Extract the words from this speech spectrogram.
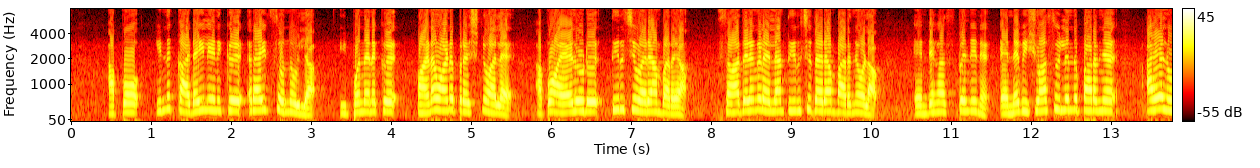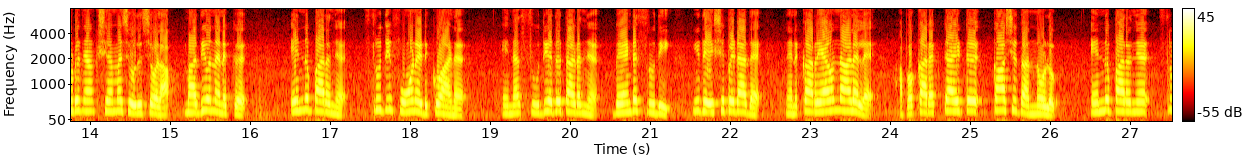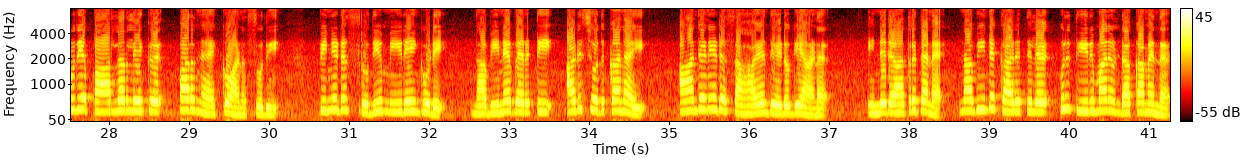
അപ്പോ ഇന്ന് കടയിൽ എനിക്ക് റൈറ്റ്സ് ഒന്നുമില്ല. ഇപ്പൊ നിനക്ക് പണമാണ് പ്രശ്നം അല്ലേ അപ്പോ അയാളോട് തിരിച്ചു വരാൻ പറയാം. സാധനങ്ങളെല്ലാം തിരിച്ചു തരാൻ പറഞ്ഞോളാം. എന്റെ ഹസ്ബൻഡിന് എന്നെ വിശ്വാസമില്ലെന്ന് പറഞ്ഞ് അയാളോട് ഞാൻ ക്ഷമ ചോദിച്ചോളാം. മതിയോ നിനക്ക്? എന്ന് പറഞ്ഞ് ശ്രുതി ഫോൺ എടുക്കുവാണ്. എന്നാൽ ശ്രുതി അത് തടഞ്ഞ് വേണ്ട ശ്രുതി നീ ദേഷ്യപ്പെടാതെ നിനക്കറിയാവുന്ന ആളല്ലേ? അപ്പോൾ കറക്റ്റായിട്ട് കാശ് തന്നോളും. എന്ന് പറഞ്ഞ് ശ്രുതിയെ പാർലറിലേക്ക് പറഞ്ഞയക്കുവാണ് ശ്രുതി. പിന്നീട് ശ്രുതിയും മീരയും കൂടി നവീനെ വിരട്ടി അടിച്ചൊതുക്കാനായി ആന്റണിയുടെ സഹായം തേടുകയാണ്. ഇന്ന് രാത്രി തന്നെ നവീന്റെ കാര്യത്തിൽ ഒരു തീരുമാനം ഉണ്ടാക്കാമെന്ന്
